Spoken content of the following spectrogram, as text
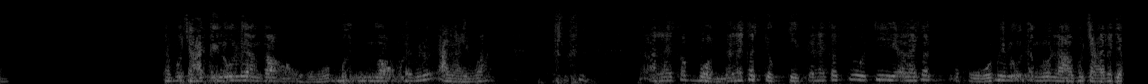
นะถ้าผู้ชายไม่รู้เรื่องก็โอ้โหมึนงงเลยไม่รู้อะไรวะอะไรก็บ่นอะไรก็จุกจิกอะไรก็จู้จี้อะไรก็โอ้โหไม่รู้เรื่องรู้ราวผู้ชายก็จะ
